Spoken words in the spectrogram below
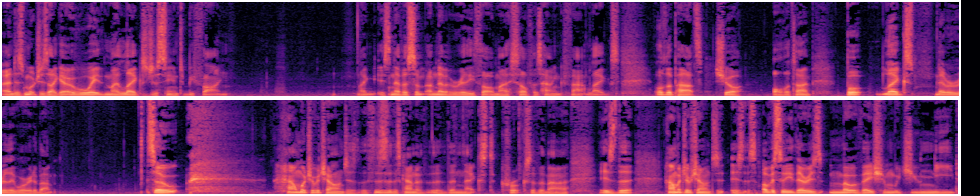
and as much as I get overweight, my legs just seem to be fine. Like it's never some. I've never really thought of myself as having fat legs. Other parts, sure, all the time, but legs never really worried about. So, how much of a challenge is this? This is this kind of the, the next crux of the matter. Is that how much of a challenge is this? Obviously, there is motivation which you need.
